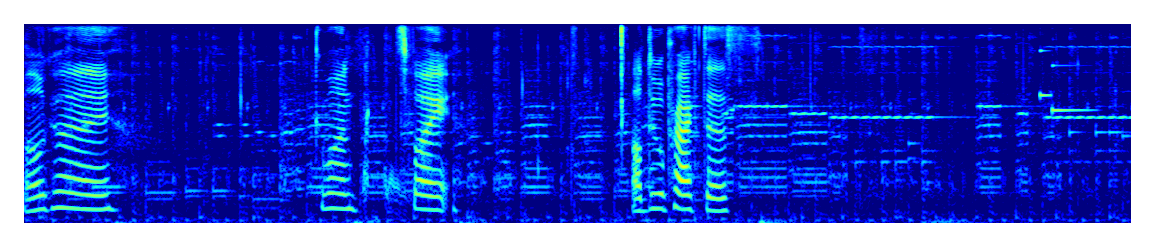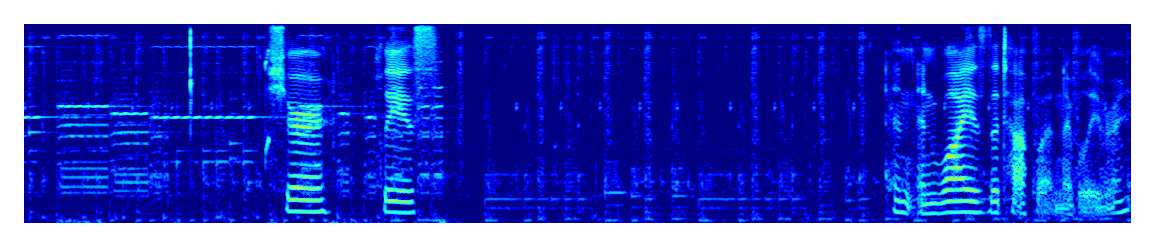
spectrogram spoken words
Okay. Come on, let's fight. I'll do a practice. Sure. Please. And and Y is the top one, I believe, right?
